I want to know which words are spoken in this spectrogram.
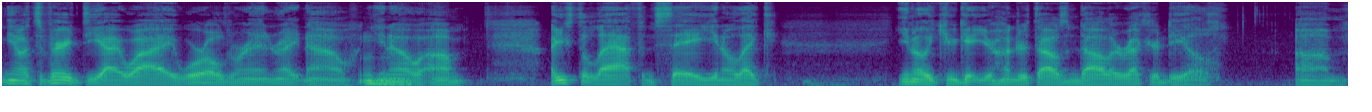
you know, it's a very DIY world we're in right now. You know, um, I used to laugh and say, you know, like, you know, like you get your hundred thousand dollar record deal. Um,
